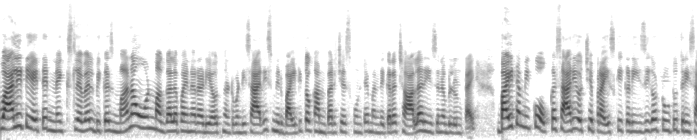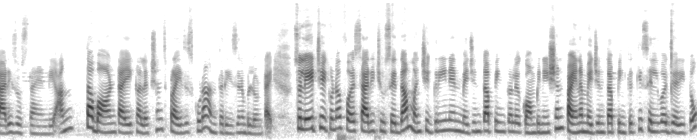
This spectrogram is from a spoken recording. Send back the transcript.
క్వాలిటీ అయితే నెక్స్ట్ లెవెల్ బికాజ్ మన ఓన్ మగ్గాల పైన రెడీ అవుతున్నటువంటి శారీస్ మీరు బయటితో కంపేర్ చేసుకుంటే మన దగ్గర చాలా రీజనబుల్ ఉంటాయి. బయట మీకు ఒక్క వచ్చే ప్రైస్కి ఇక్కడ ఈజీగా టూ టు త్రీ శారీస్ వస్తాయండి. అంత బాగుంటాయి. కలెక్షన్స్ ప్రైజెస్ కూడా అంత రీజనబుల్ ఉంటాయి. సో లేట్ చేయకుండా ఫస్ట్ శారీ చూసేద్దాం. మంచి green and magenta pink colour combination. పైన మెజంతా పింక్కి సిల్వర్ జరీతో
